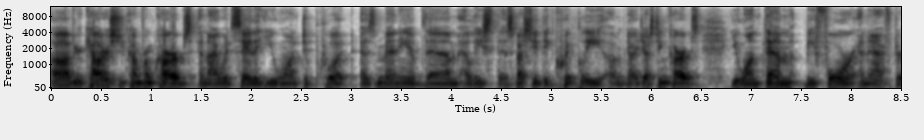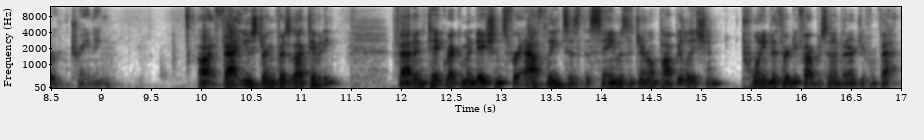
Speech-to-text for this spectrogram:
of your calories should come from carbs. And I would say that you want to put as many of them, at least especially the quickly um, digesting carbs, you want them before and after training. All right, fat use during physical activity. Fat intake recommendations for athletes is the same as the general population 20 to 35% of energy from fat.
